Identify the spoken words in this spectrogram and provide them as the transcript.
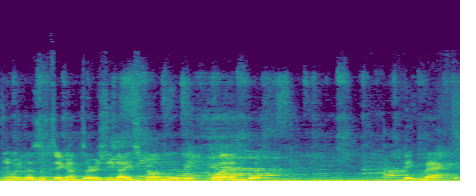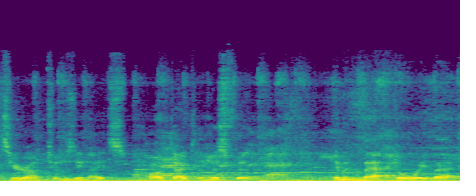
You know, he does a thing on Thursday nights normally with Glenn, but Big Mac that's here on Tuesday nights, hog tied to the Misfit. him and Matt go way back,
